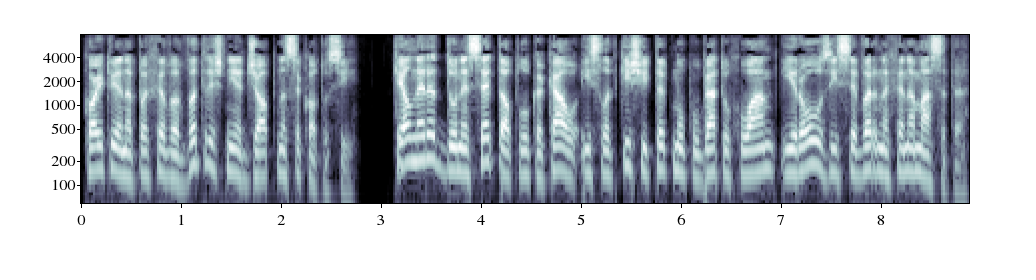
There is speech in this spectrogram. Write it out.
който я напъха във вътрешния джоб на сакото си. Келнерът донесе топло какао и сладкиши тъкмо когато Хуан и Роузи се върнаха на масата.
